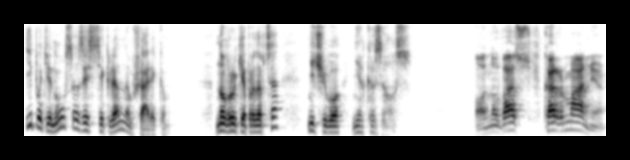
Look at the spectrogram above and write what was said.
и потянулся за стеклянным шариком. Но в руке продавца ничего не оказалось. Он у вас в кармане.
